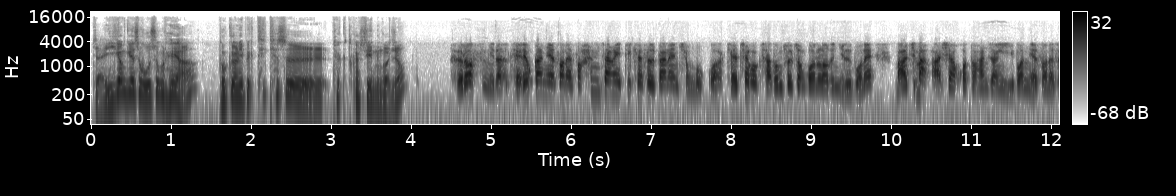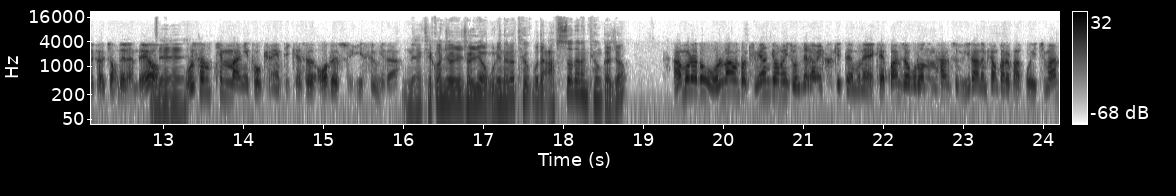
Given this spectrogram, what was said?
자, 이 경기에서 우승을 해야 도쿄올림픽 티켓을 획득할 수 있는 거죠? 그렇습니다. 대륙간 예선에서 한 장의 티켓을 따낸 중국과 개최국 자동 출전권을 얻은 일본의 마지막 아시아 쿼터 한 장이 이번 예선에서 결정되는데요. 네. 우승팀만이 도쿄행 티켓을 얻을 수 있습니다. 네, 객관적 전력 우리나라가 태국보다 앞서다는 평가죠? 아무래도 올라운더 김연경의 존재감이 크기 때문에 객관적으로는 한 수 위라는 평가를 받고 있지만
